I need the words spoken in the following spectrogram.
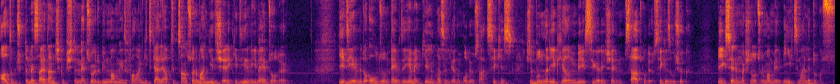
6.30'da mesaiden çıkıp işte metroydu bilmem neydi falan git gel yaptıktan sonra ben 7 çeyrek 7.20 gibi evde oluyorum. 7.20'de olduğum evde yemek yiyelim hazırlayalım oluyor saat 8. İşte bunları yıkayalım bir sigara içelim saat oluyor 8.30. Bilgisayarın başına oturmam benim iyi ihtimalle 9.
